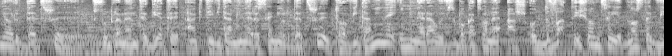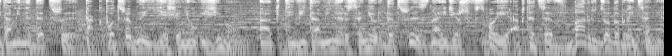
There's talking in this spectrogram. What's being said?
Senior D3. Suplementy diety ActiVitaminer Senior D3 to witaminy i minerały wzbogacone aż o 2000 jednostek witaminy D3, tak potrzebnej jesienią i zimą. ActiVitaminer Senior D3 znajdziesz w swojej aptece w bardzo dobrej cenie.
